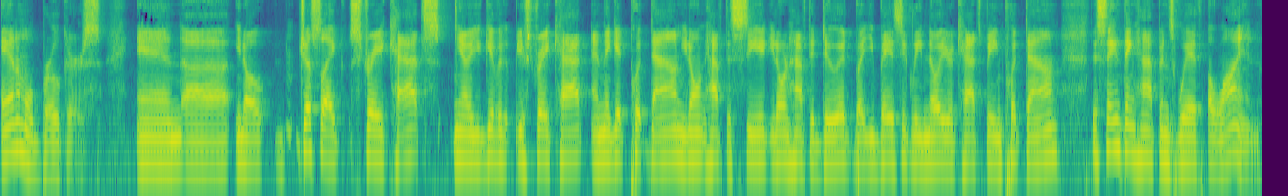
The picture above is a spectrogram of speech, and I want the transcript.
animal brokers, and uh, you know just like stray cats, you know you give your stray cat and they get put down. You don't have to see it, you don't have to do it, but you basically know your cat's being put down. The same thing happens with a lion.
